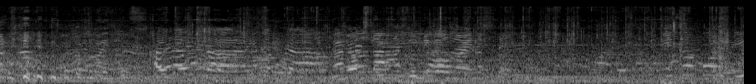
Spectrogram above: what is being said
ni. Joke 10. It's a cold 10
